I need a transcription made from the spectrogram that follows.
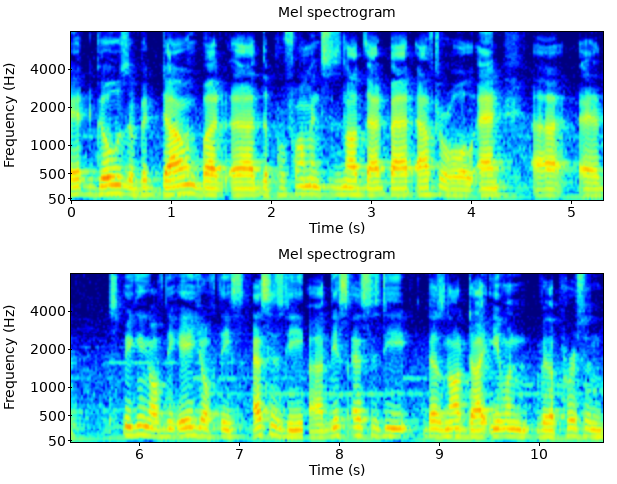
it goes a bit down, but uh, the performance is not that bad after all. And uh, uh speaking of the age of this SSD, uh, this SSD does not die even with a person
